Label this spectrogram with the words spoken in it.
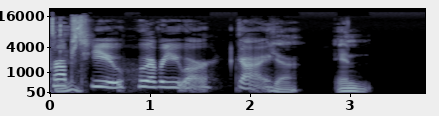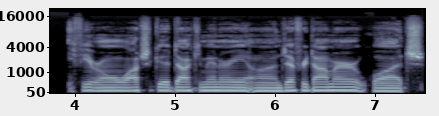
Props to you, whoever you are, guy. Yeah. And if you ever want to watch a good documentary on Jeffrey Dahmer, watch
